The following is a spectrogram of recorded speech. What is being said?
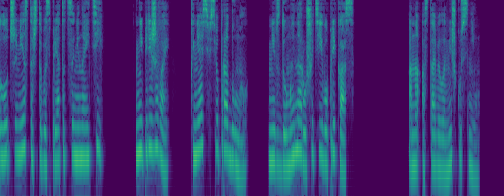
«Лучше место, чтобы спрятаться, не найти. Не переживай, князь все продумал. Не вздумай нарушить его приказ». Она оставила Мишку с ним.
